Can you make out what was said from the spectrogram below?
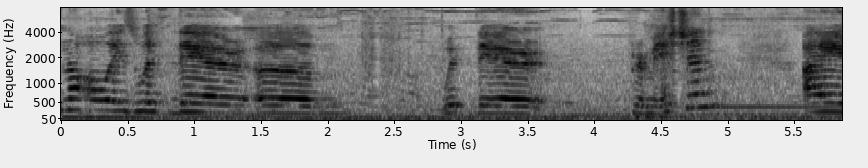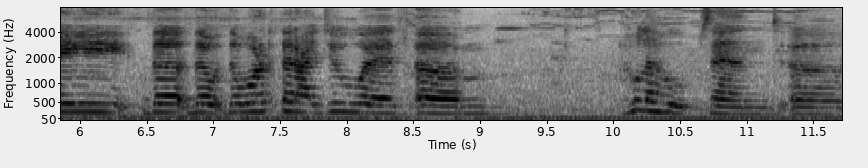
not always with their um, with their permission. I the the the work that I do with um, hula hoops and uh,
